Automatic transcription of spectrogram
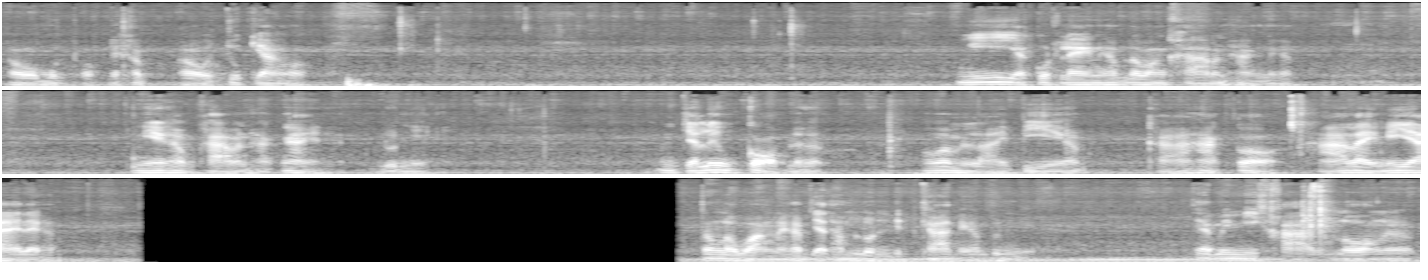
เอาหมุดออกนะครับ เอาจุกยางออก นี้อย่ากดแรงนะครับ ระวังขามันหักนะครับนี้ครับขามันหักง่ายนะรุ่นนี้ มันจะเริ่มกรอบแล้วครับ เพราะว่ามันหลายปีครับ ขาหักก็หาอะไรไม่ยากเลยครับ ต้องระวังนะครับอย่าทำหล่นเด็ดขาดนะครับรุ่นนี้แทบไม่มีขาลองนะครับ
